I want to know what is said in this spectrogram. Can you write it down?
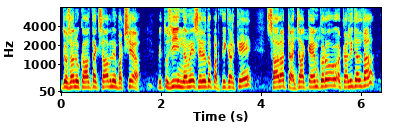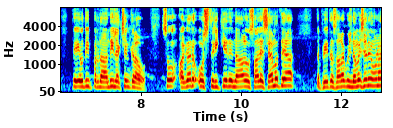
ਜੋ ਸਾਨੂੰ ਅਕਾਲ ਤਖਤ ਸਾਹਿਬ ਨੇ ਬਖਸ਼ਿਆ, ਵੀ ਤੁਸੀਂ ਨਵੇਂ ਸਿਰੇ ਤੋਂ ਭਰਤੀ ਕਰਕੇ ਸਾਰਾ ਢਾਂਚਾ ਕਾਇਮ ਕਰੋ ਅਕਾਲੀ ਦਲ ਦਾ ਤੇ ਉਹਦੀ ਪ੍ਰਧਾਨ ਦੀ ਇਲੈਕਸ਼ਨ ਕਰਾਓ। ਸੋ ਅਗਰ ਉਸ ਤਰੀਕੇ ਦੇ ਨਾਲ ਉਹ ਸਾਰੇ ਸਹਿਮਤ ਆ, ਤਾਂ ਫਿਰ ਤਾਂ ਸਾਰਾ ਕੁਝ ਨਵੇਂ ਸਿਰੇ ਹੋਣਾ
